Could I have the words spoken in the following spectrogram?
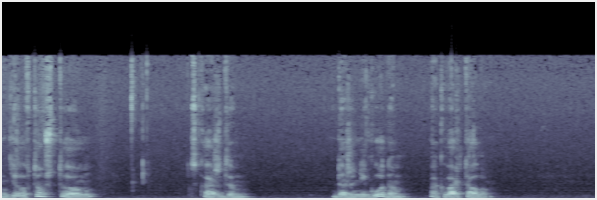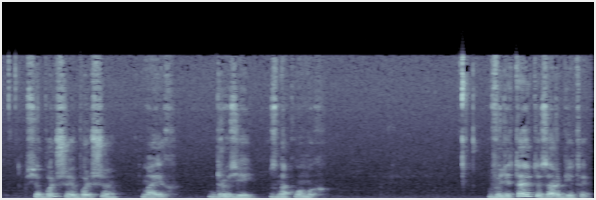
Дело в том, что с каждым, даже не годом, а кварталом, все больше и больше моих друзей, знакомых вылетают из орбиты,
